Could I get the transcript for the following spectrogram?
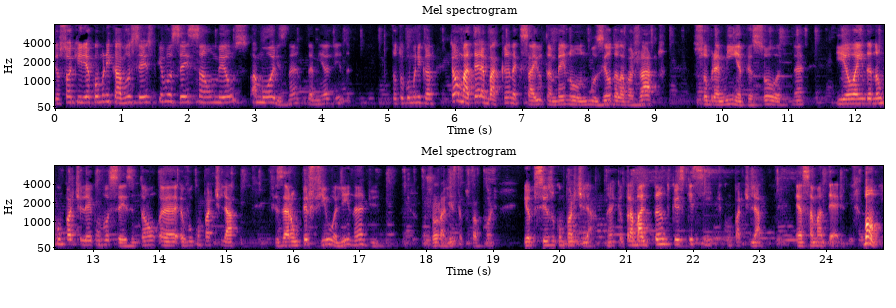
eu só queria comunicar a vocês, porque vocês são meus amores, né? Da minha vida. Então, estou comunicando. Tem uma matéria bacana que saiu também no Museu da Lava Jato sobre a minha pessoa, né? E eu ainda não compartilhei com vocês. Então, é, eu vou compartilhar. Fizeram um perfil ali, né? De jornalista Gustavo Conte. E eu preciso compartilhar, né? Que eu trabalho tanto que eu esqueci de compartilhar essa matéria. Bom,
